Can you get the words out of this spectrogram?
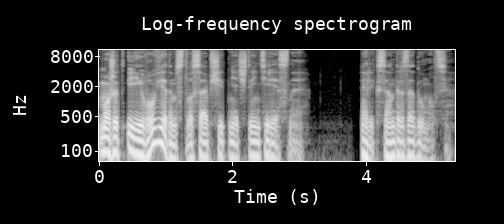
может, и его ведомство сообщит нечто интересное. Александр задумался.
